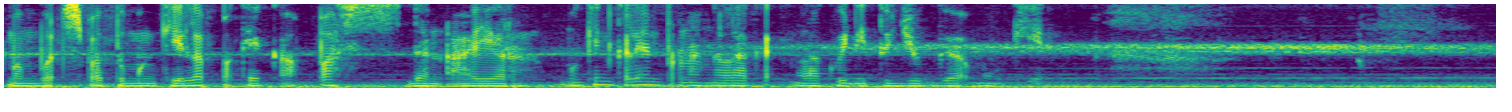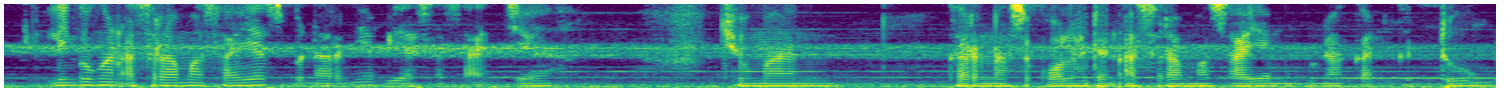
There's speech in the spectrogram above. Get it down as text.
membuat sepatu mengkilap pakai kapas dan air. Mungkin kalian pernah ngelakuin itu juga mungkin. Lingkungan asrama saya sebenarnya biasa saja. Cuman karena sekolah dan asrama saya menggunakan gedung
